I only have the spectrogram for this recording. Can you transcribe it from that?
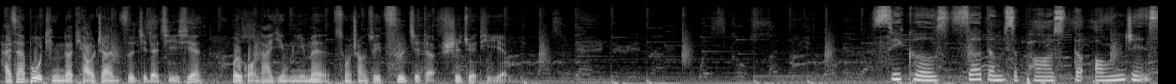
还在不停地挑战自己的极限，为广大影迷们送上最刺激的视觉体验。Sequels seldom surpass the origins,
